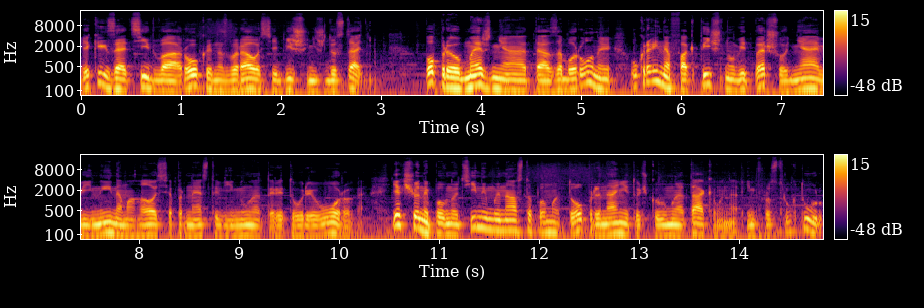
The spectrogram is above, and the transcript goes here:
яких за ці два роки назбиралося більше ніж достатньо. Попри обмеження та заборони, Україна фактично від першого дня війни намагалася принести війну на територію ворога, якщо не повноцінними наступами, то принаймні точковими атаками на інфраструктуру.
